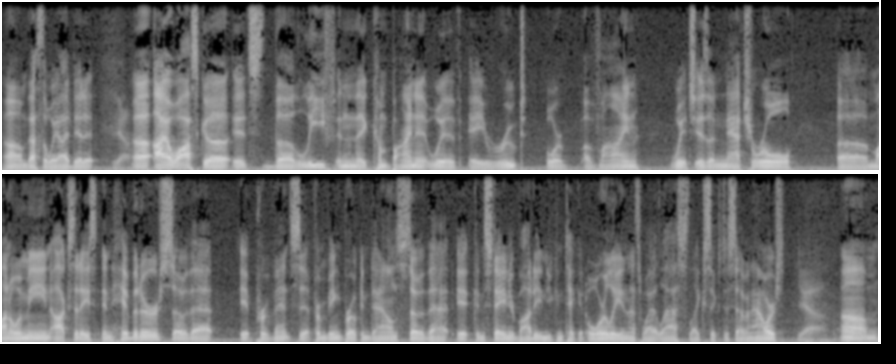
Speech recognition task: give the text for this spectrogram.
Um, that's the way I did it. Yeah. Uh, ayahuasca, it's the leaf, and then they combine it with a root or a vine, which is a natural uh, monoamine oxidase inhibitor, so that it prevents it from being broken down, so that it can stay in your body and you can take it orally, and that's why it lasts like six to seven hours. Yeah. Um,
